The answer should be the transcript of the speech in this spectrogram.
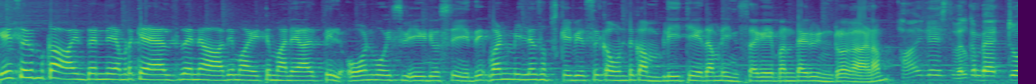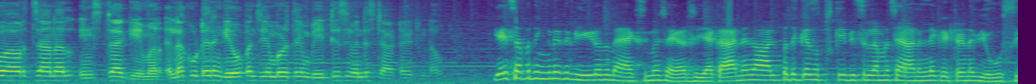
ഗൈസ് നമുക്ക് ആദ്യം തന്നെ നമ്മുടെ കേരളത്തിൽ തന്നെ ആദ്യമായിട്ട് മലയാളത്തിൽ ഓൺ വോയിസ് വീഡിയോസ് ചെയ്ത് one million subscribers count complete ചെയ്ത് നമ്മുടെ ഇൻസ്റ്റാഗ്രാമറിന്റെ ഒരു ഇൻട്രോ കാണാം. Hi guys welcome back to our channel insta എല്ലാ കൂട്ടുകാരും ഗെയിം ഓപ്പൺ ചെയ്യുമ്പോഴത്തേക്കും B T S event start ആയിട്ടുണ്ടാവും. ഗൈസ് അപ്പോൾ നിങ്ങളൊരു വീഡിയോ ഒന്ന് മാക്സിമം ഷെയർ ചെയ്യുക കാരണം നാൽപ്പത് കെ സബ്സ്ക്രൈബേഴ്സിൽ നമ്മുടെ ചാനലിൽ കിട്ടേണ്ട വ്യൂസ്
